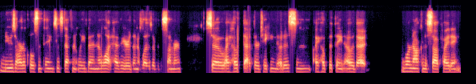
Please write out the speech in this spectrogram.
news articles and things has definitely been a lot heavier than it was over the summer so i hope that they're taking notice and i hope that they know that we're not going to stop fighting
